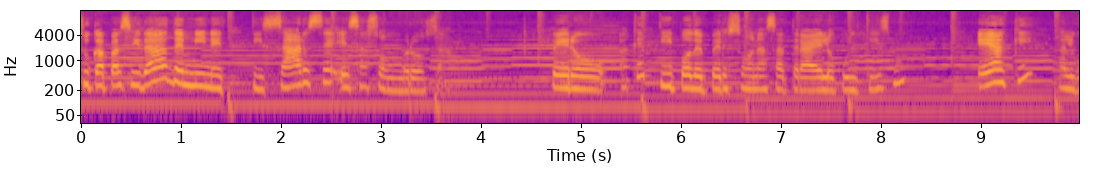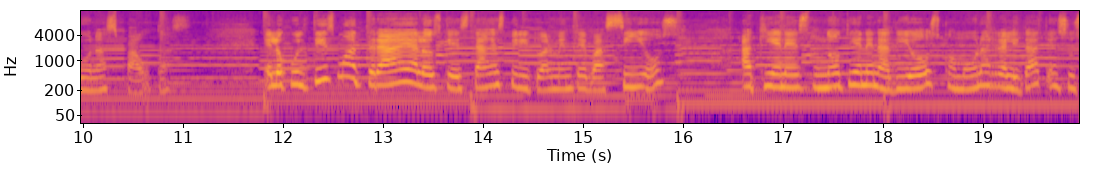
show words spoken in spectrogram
Su capacidad de minetizarse es asombrosa. Pero, ¿a qué tipo de personas atrae el ocultismo? He aquí algunas pautas. El ocultismo atrae a los que están espiritualmente vacíos, a quienes no tienen a Dios como una realidad en sus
